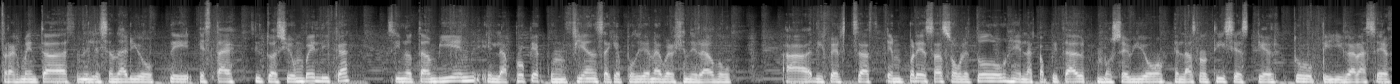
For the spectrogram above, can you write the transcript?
fragmentadas en el escenario de esta situación bélica, sino también en la propia confianza que podrían haber generado a diversas empresas, sobre todo en la capital, como se vio en las noticias que tuvo que llegar a ser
